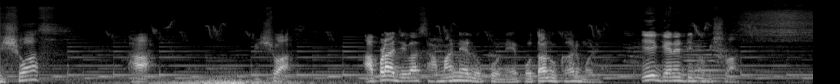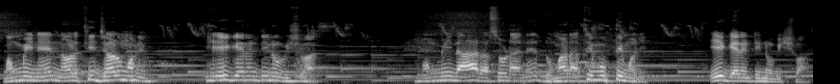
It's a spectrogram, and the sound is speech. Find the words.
વિશ્વાસ? હા, વિશ્વાસ. આપણા જેવા સામાન્ય લોકોને પોતાનું ઘર મળ્યું. એ ગેરંટીનો વિશ્વાસ. મમ્મીને નળથી જળ મળ્યું. એ ગેરંટીનો વિશ્વાસ. મમ્મીના રસોડાને ધુમાડાથી મુક્તિ મળી. એ ગેરંટીનો વિશ્વાસ.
